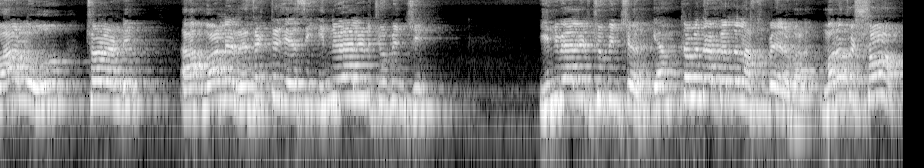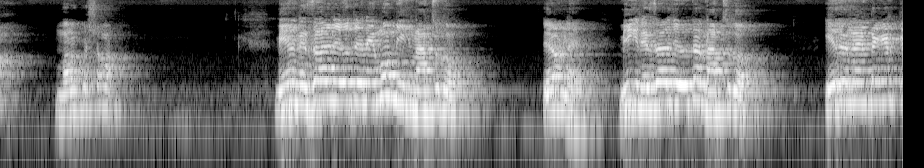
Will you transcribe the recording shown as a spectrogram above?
వాళ్ళు చూడండి వాళ్ళని రిజెక్ట్ చేసి ఇన్వాలిడ్ చూపించి ఇన్వాలిడ్ చూపించారు. ఎంతమంది అభ్యర్థులు నష్టపోయారు వాళ్ళ మరొక షాక్ మరొక షాక్ మేము నిజాలు చదివితేనేమో మీకు నచ్చదు. ఏమండి? మీకు నిజాలు చదివితే నచ్చదు. ఏదైనా అంటే కనుక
